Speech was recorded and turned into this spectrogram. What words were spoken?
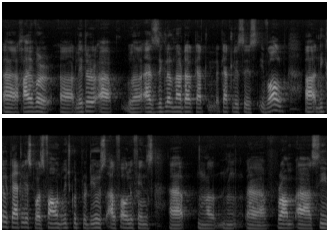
Uh, however, uh, later uh, uh as Ziegler-Natta cat catalysis evolved, uh, nickel catalyst was found which could produce alpha olefins uh, mm, mm, uh, from uh, C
